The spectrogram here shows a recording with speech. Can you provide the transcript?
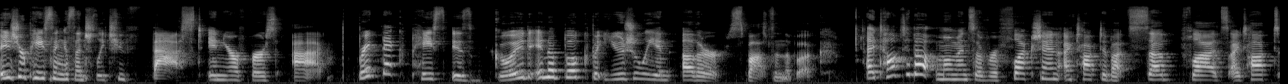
is your pacing essentially too fast in your first act? Breakneck pace is good in a book, but usually in other spots in the book. I talked about moments of reflection, I talked about subplots, I talked,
